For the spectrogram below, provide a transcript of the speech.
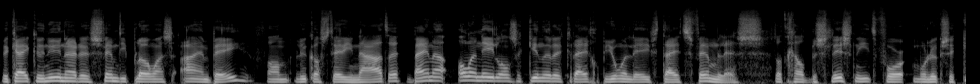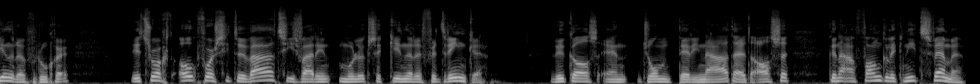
We kijken nu naar de zwemdiploma's A en B van Lucas Terinate. Bijna alle Nederlandse kinderen krijgen op jonge leeftijd zwemles. Dat geldt beslist niet voor Molukse kinderen vroeger. Dit zorgt ook voor situaties waarin Molukse kinderen verdrinken. Lucas en John Terinate uit Assen kunnen aanvankelijk niet zwemmen.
